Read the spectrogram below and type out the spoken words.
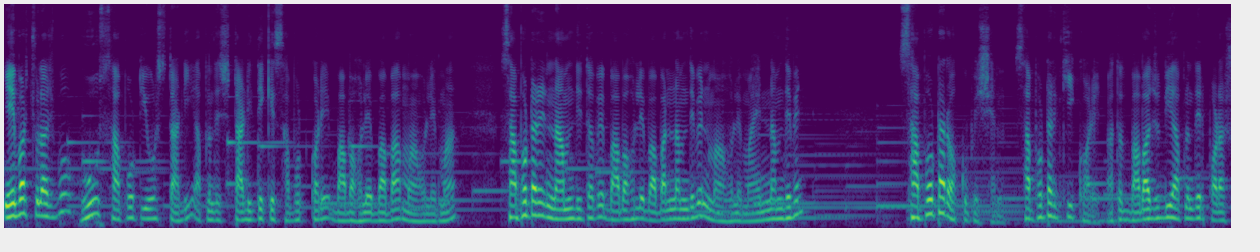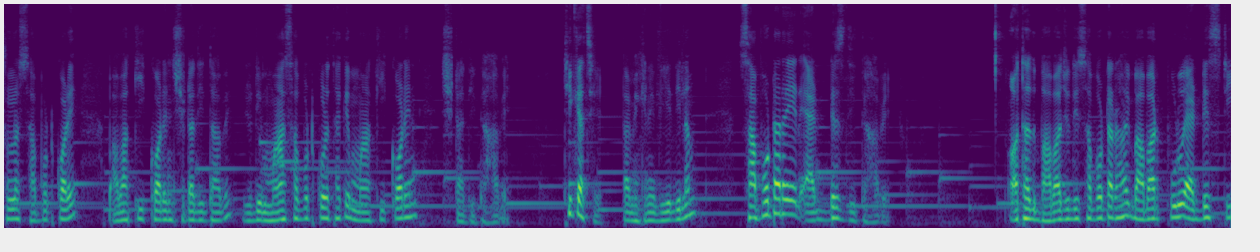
এবার চলে আসব হু সাপোর্ট ইউর স্টাডি আপনাদের স্টাডিতে কে সাপোর্ট করে? বাবা হলে বাবা, মা হলে মা। সাপোর্টারের নাম দিতে হবে। বাবা হলে বাবার নাম দেবেন, মা হলে মায়ের নাম দেবেন। সাপোর্টার অকুপেশন সাপোর্টার কি করে? অর্থাৎ বাবা যদি আপনাদের পড়াশোনার সাপোর্ট করে, বাবা কি করেন সেটা দিতে হবে। যদি মা সাপোর্ট করে থাকে, মা কি করেন সেটা দিতে হবে। ঠিক আছে, তো আমি এখানে দিয়ে দিলাম। সাপোর্টারের অ্যাড্রেস দিতে হবে। অর্থাৎ বাবা যদি সাপোর্টার হয়, বাবার পুরো অ্যাড্রেসটি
